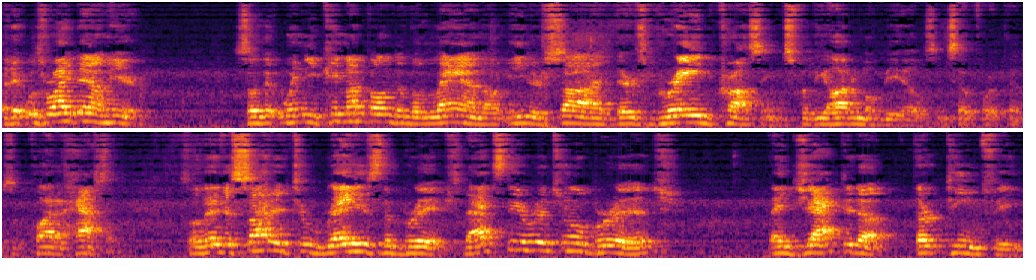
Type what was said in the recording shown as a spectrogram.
but it was right down here. So that when you came up onto the land on either side, there's grade crossings for the automobiles and so forth. It's quite a hassle. So they decided to raise the bridge. That's the original bridge. They jacked it up 13 feet,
